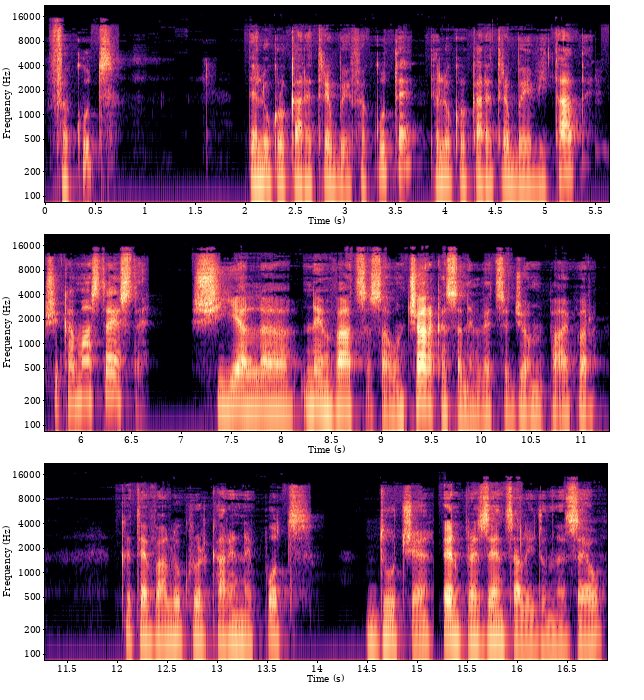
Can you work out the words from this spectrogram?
făcut, de lucruri care trebuie făcute, de lucruri care trebuie evitate și cam asta este. Și el uh, ne învață sau încearcă să ne învețe John Piper câteva lucruri care ne pot duce în prezența lui Dumnezeu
